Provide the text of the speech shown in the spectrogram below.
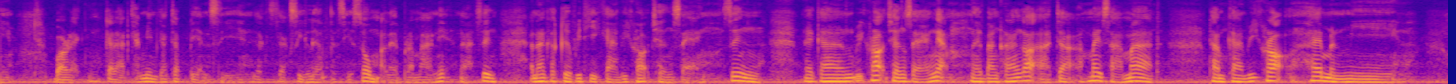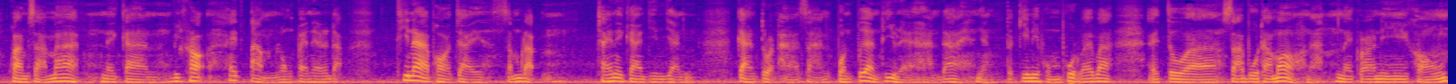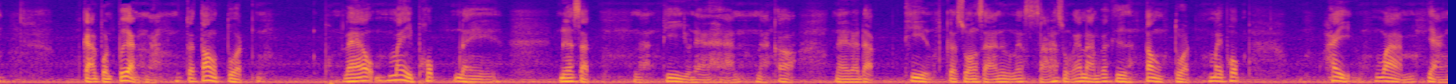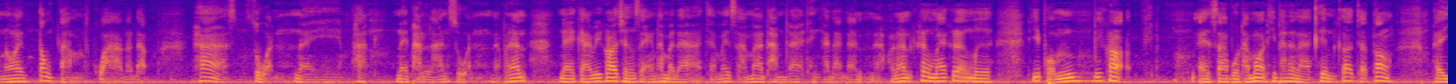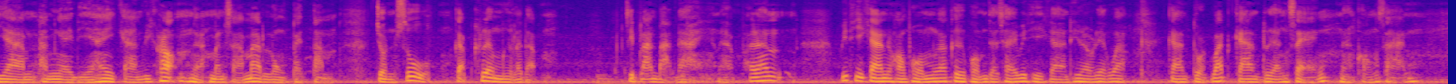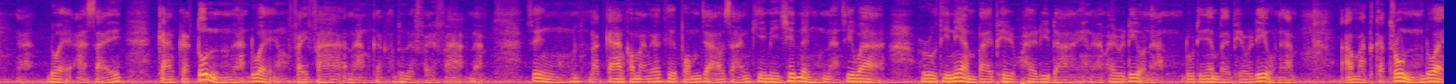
บอเรกกระดาษขมิ้นก็จะเปลี่ยนสีจากจากสีเหลืองเป็นสีส้มอะไรประมาณนี้นะซึ่งอันนั้นก็คือวิธีการวิเคราะห์เชิงแสง ซึ่งในการวิเคราะห์เชิงแสงเนี่ยในบางครั้งก็อาจจะไม่สามารถทำการวิเคราะห์ให้มันมีความสามารถในการวิเคราะห์ให้ต่ำลงไปในระดับ ที่น่าพอใจสำหรับใช้ในการยืนยันการตรวจหาสารปนเปื้อนที่อยู่ในอาหารได้ อย่างตะกี้นี้ผมพูดไว้ว่าไอตัวซาบูทามอลนะในกรณีของการปนเปื้อนนะจะต้องตรวจแล้วไม่พบในเนื้อสัตว์นะที่อยู่ในอาหารนะก็ในระดับที่กระทรวงสาธารณสุขสาธารณสุขแนะนำก็คือต้องตรวจไม่พบ ให้ว่าอย่างน้อยต้องต่ำกว่าระดับ 5 ส่วนในพันในพันล้านส่วนนะเพราะฉะนั้นในการวิเคราะห์เชิงแสงธรรมดาอาจจะไม่สามารถทำได้ถึงขนาดนั้นนะเพราะฉะนั้นเครื่องไม้เครื่องมือที่ผมวิเคราะห์ไอซาบูทามอที่พัฒนาขึ้นก็จะต้องพยายามทำไงดีให้การวิเคราะห์นะมันสามารถลงไปต่ำจนสู้กับเครื่องมือระดับ 10 ล้านบาทได้นะครับเพราะฉะนั้นวิธีการของผมก็คือผมจะใช้วิธีการที่เราเรียกว่า การตรวจวัดการเรืองแสงนะของสารนะโดยอาศัยการกระตุ้นนะด้วยไฟฟ้านะการกระตุ้นด้วยไฟฟ้านะซึ่งหลักการของมันก็คือผมจะเอาสารเคมีชนิดหนึ่งนะชื่อว่ารูทีเนียมไบพิริดายนะพิริดิลนะรูทีเนียมไบพิริดิลนะเอามากระตุ้นด้วย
